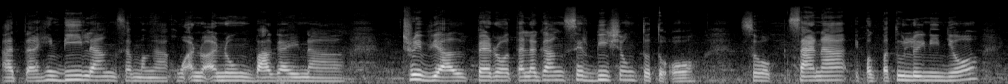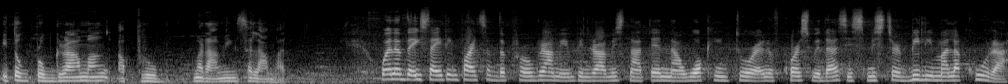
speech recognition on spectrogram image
at ah, hindi lang sa mga kung ano-anong bagay na trivial pero talagang serbisyong totoo. So sana ipagpatuloy ninyo itong programang approve. Maraming salamat. One of the exciting parts of the program, yung pinramis natin na walking tour, and of course with us is Mr. Billy Malacura,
